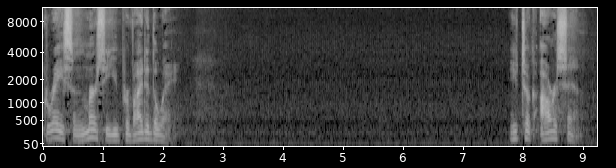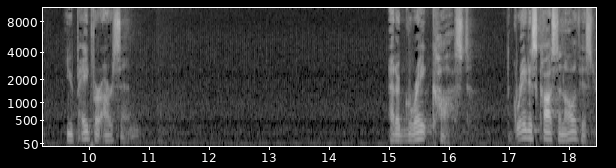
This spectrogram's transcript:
grace and mercy, you provided the way. You took our sin, you paid for our sin. At a great cost, the greatest cost in all of history.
